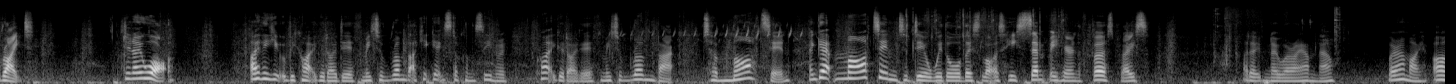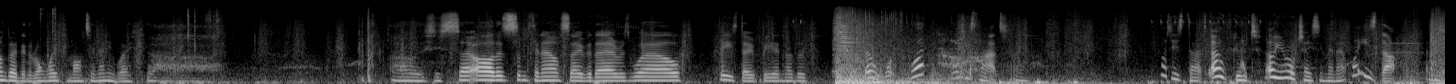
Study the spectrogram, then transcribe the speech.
Right. Do you know what? I think it would be quite a good idea for me to run back. I keep getting stuck on the scenery. Quite a good idea for me to run back to Martin and get Martin to deal with all this lot as he sent me here in the first place. I don't even know where I am now. Where am I? Oh, I'm going in the wrong way for Martin anyway. Oh. Oh, this is so... Oh, there's something else over there as well. Please don't be another... Oh, what? What? What is that? Oh. What is that? Oh, good. Oh, you're all chasing me now. What is that? Anyway.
